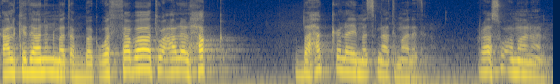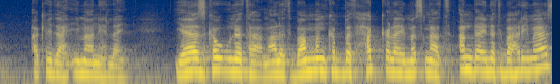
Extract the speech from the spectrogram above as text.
ቃል ኪዳንን መጠበቅ፣ ወተባቱ ዐላ ልሐቅ በሐቅ ላይ መጽናት ማለት ነው። ራሱ አማና ነው። አቂዳህ ኢማንህ ላይ የያዝከው እውነታ ማለት ባመንክበት ሐቅ ላይ መጽናት፣ አንድ አይነት ባህሪ መያዝ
